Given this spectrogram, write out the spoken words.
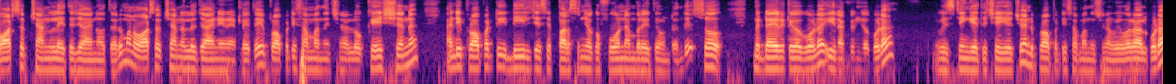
వాట్సాప్ ఛానల్ అయితే జాయిన్ అవుతారు. మన వాట్సాప్ ఛానల్లో జాయిన్ అయినట్లయితే ఈ ప్రాపర్టీ సంబంధించిన లొకేషన్ అండ్ ఈ ప్రాపర్టీ డీల్ చేసే పర్సన్ యొక్క ఫోన్ నెంబర్ అయితే ఉంటుంది. సో మీరు డైరెక్ట్గా కూడా ఈ రకంగా కూడా విజిటింగ్ అయితే చేయొచ్చు అండ్ ప్రాపర్టీ సంబంధించిన వివరాలు కూడా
